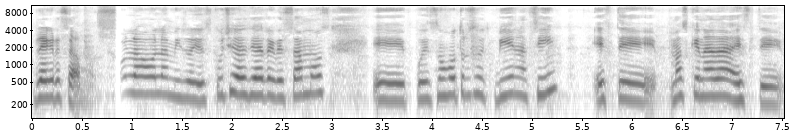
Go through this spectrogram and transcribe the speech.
Regresamos. Hola, hola, mis escuchas ya regresamos. Eh, pues nosotros bien así. Este, más que nada, este,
